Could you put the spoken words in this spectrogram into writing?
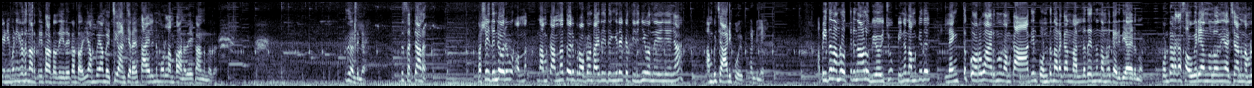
കെണിപണികൾ നടത്തിയിട്ടാട്ടോ ഇത് കണ്ടോ? ഈ അമ്പ് ഞാൻ വെച്ച് കാണിച്ചു തരാം തായലിന്റെ മുകളിൽ അമ്പാണ് ഇതേ കാണുന്നത്. ഇത് കണ്ടില്ലേ? ഇത് സെറ്റാണ്. പക്ഷേ ഇതിന്റെ ഒരു ഒന്ന നമുക്ക് അന്നത്തെ ഒരു പ്രോബ്ലം ഉണ്ടായത് ഇതിങ്ങനെയൊക്കെ തിരിഞ്ഞു വന്നു കഴിഞ്ഞ് കഴിഞ്ഞാൽ അമ്പ് ചാടിപ്പോരും. കണ്ടില്ലേ? അപ്പോൾ ഇത് നമ്മൾ ഒത്തിരി നാൾ ഉപയോഗിച്ചു. പിന്നെ നമുക്കിത് ലെങ്ത്ത് കുറവായിരുന്നു. നമുക്ക് ആദ്യം കൊണ്ടു നടക്കാൻ നല്ലത് എന്ന് നമ്മൾ കരുതിയായിരുന്നു. കൊണ്ടു നടക്കാൻ സൗകര്യം എന്നുള്ളതെന്ന് വിചാരിച്ചാണ് നമ്മൾ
